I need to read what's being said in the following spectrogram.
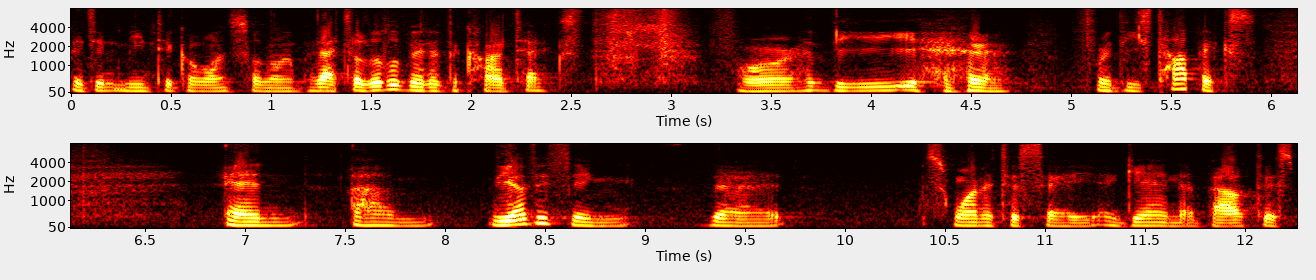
I didn't mean to go on so long, but that's a little bit of the context for the for these topics. And um, the other thing that I just wanted to say again about this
